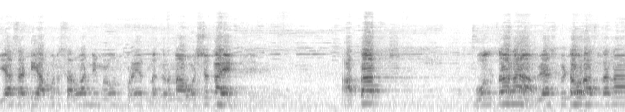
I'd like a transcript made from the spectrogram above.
यासाठी आपण सर्वांनी मिळून प्रयत्न करणं आवश्यक आहे. आता बोलताना व्यासपीठावर असताना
